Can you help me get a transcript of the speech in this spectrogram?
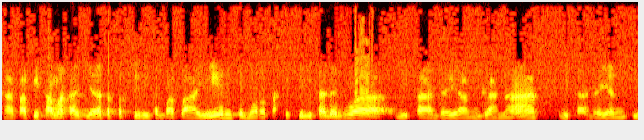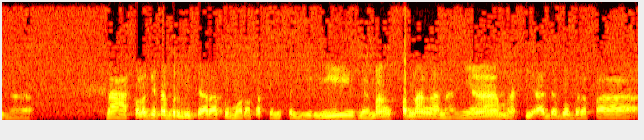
Nah, tapi sama saja seperti di tempat lain, tumor otak itu bisa ada dua, bisa ada yang ganas, bisa ada yang jinak. Nah, kalau kita berbicara tumor otak ini sendiri, memang penanganannya masih ada beberapa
